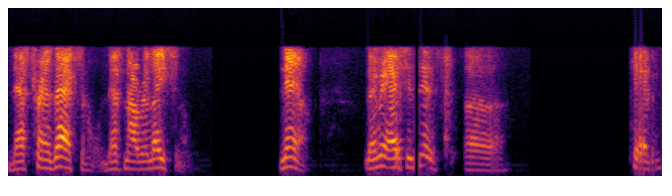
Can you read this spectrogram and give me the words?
That's transactional. That's not relational. Now, let me ask you this, uh, Kevin.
